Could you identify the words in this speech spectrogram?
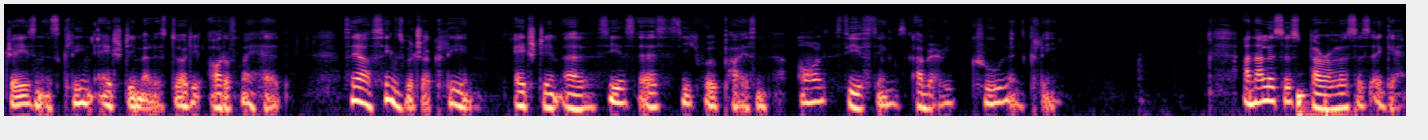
JSON is clean, HTML is dirty out of my head. There are things which are clean. HTML, CSS, SQL, Python, all these things are very cool and clean. Analysis paralysis again.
